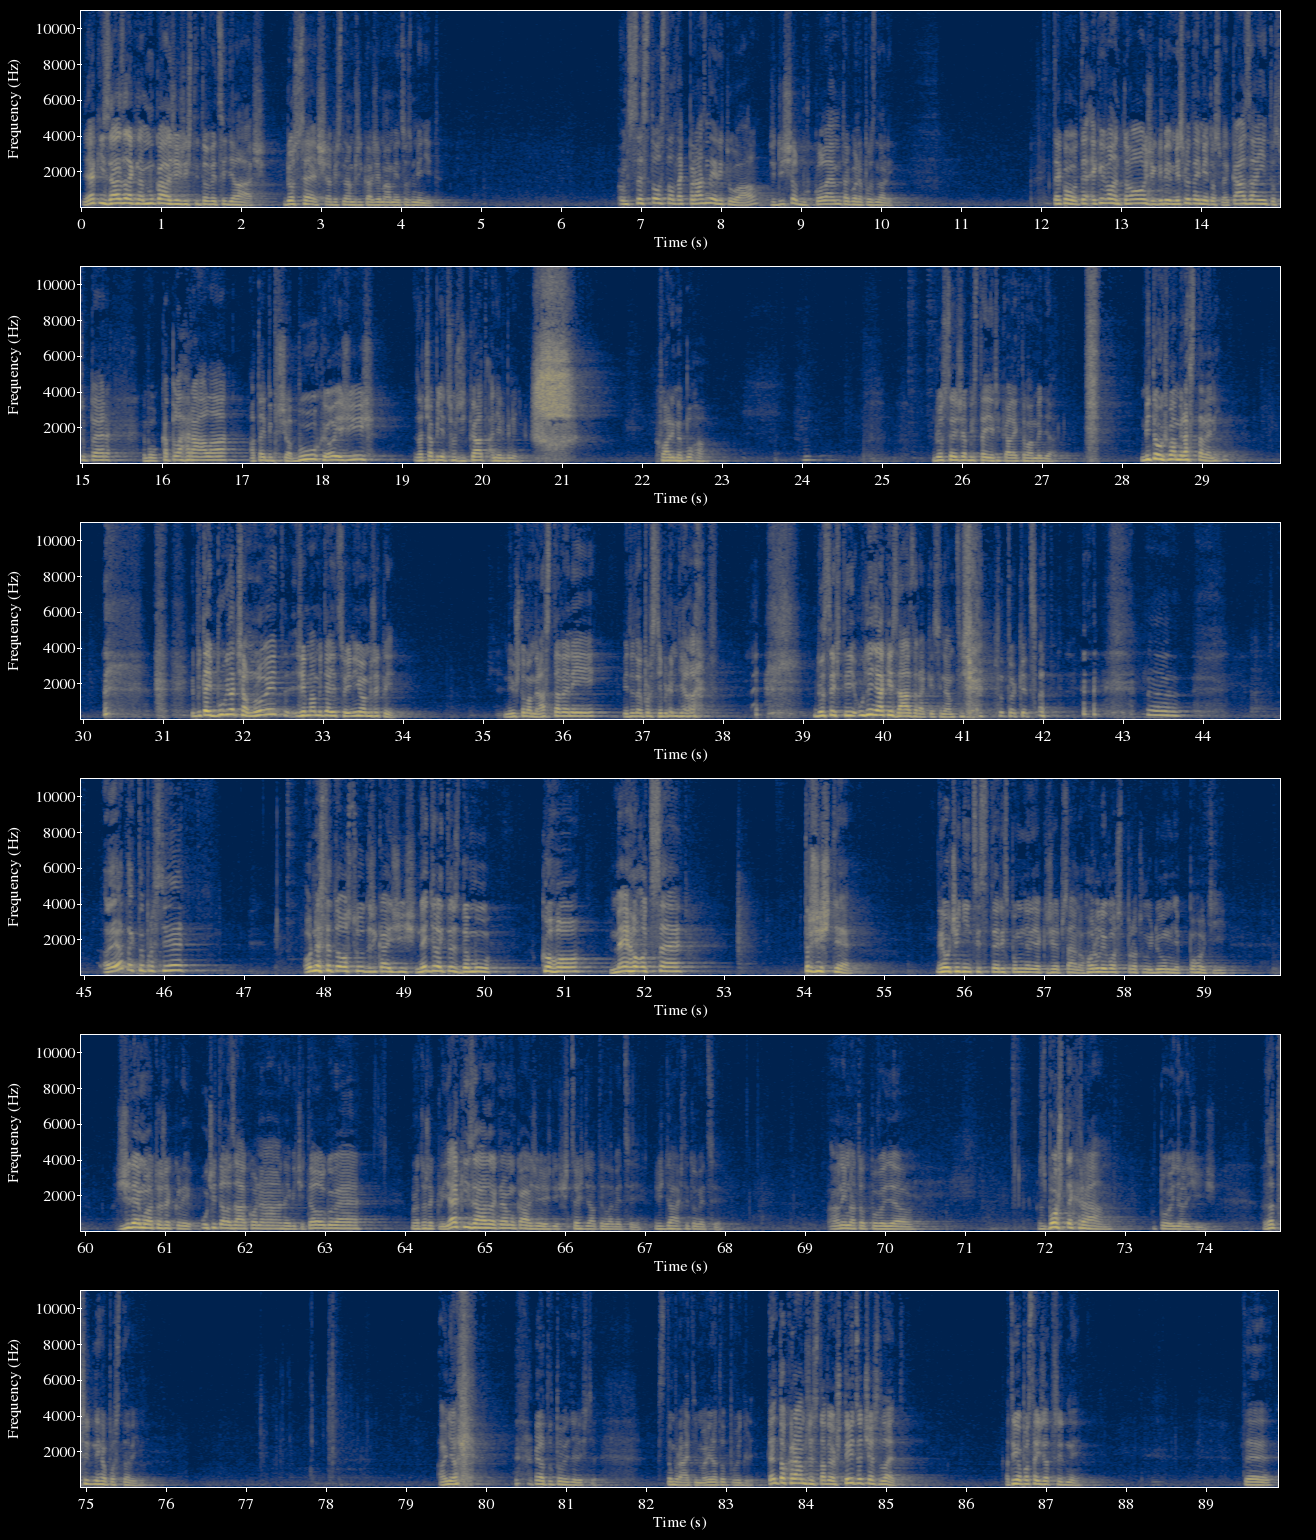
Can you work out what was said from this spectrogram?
jaký zázrak nám ukážeš, když tyto věci děláš? Kdo seš, abys nám říkal, že mám něco změnit? On se z toho stal tak prázdný rituál, že když šel Bůh kolem, tak ho nepoznali. To je, jako, to je ekvivalent toho, že kdyby my jsme tady měli to své kázání, to super, nebo kapela hrála a tady by přišel Bůh, jo, Ježíš, začal by něco říkat a někdy by není. Chválíme Boha. Kdo že abys tady říkal, jak to máme dělat? My to už máme nastavený. Kdyby tady Bůh začal mluvit, že máme dělat něco jiného, a my řekli, my už to máme nastavený, my to tak prostě budeme dělat. Kdo seš ty? Udělej nějaký zázrak, jestli nám chceš toto kecat. Ale já tak to prostě je. Odneste to osud, říká Ježíš, nedělejte z domu koho? Mého otce, tržiště. Jeho učedníci si tedy vzpomněli, jak je psáno, horlivost pro tvůj dům mě pohltí. Židé mu na to řekli, učitele zákona, největší teologové, mu na to řekli, jaký zázrak nám ukážeš, když chceš dělat tyhle věci, když děláš tyto věci. A on jim na to odpověděl, zbožte chrám, odpověděl Ježíš. Za tři dny ho postavím. A oni na to odpověděli ještě. S tom vrátím, oni na to odpověděli. Tento chrám se stavil 46 let. A ty ho postavíš za tři dny. To je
